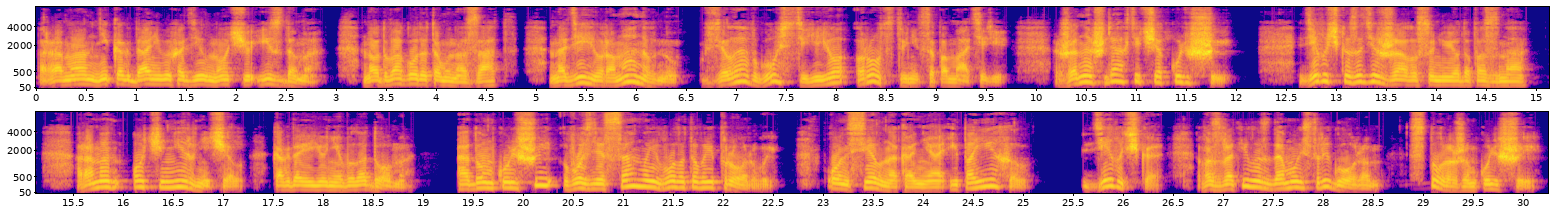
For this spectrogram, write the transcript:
Роман никогда не выходил ночью из дома, но два года тому назад Надею Романовну взяла в гости ее родственница по матери, жена шляхтича Кульши. Девочка задержалась у нее допоздна. Роман очень нервничал, когда ее не было дома, а дом Кульши возле самой Волотовой прорвы. Он сел на коня и поехал. Девочка возвратилась домой с Рыгором, сторожем Кульши.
